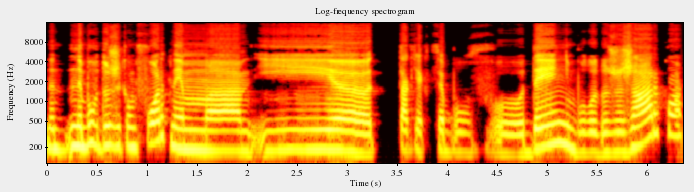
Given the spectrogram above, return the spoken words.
не був дуже комфортним. Е, і так як це був день, було дуже жарко.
